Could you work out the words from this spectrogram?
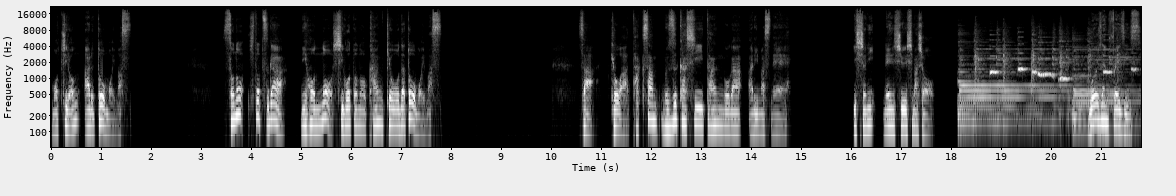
もちろんあると思います。その一つが日本の仕事の環境だと思います。さあ、今日はたくさん難しい単語がありますね。一緒に練習しましょう。Words and phrases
